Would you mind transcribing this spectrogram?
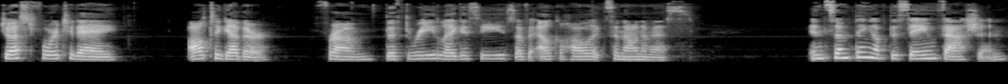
Just for today, altogether, from The Three Legacies of Alcoholics Anonymous. In something of the same fashion,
